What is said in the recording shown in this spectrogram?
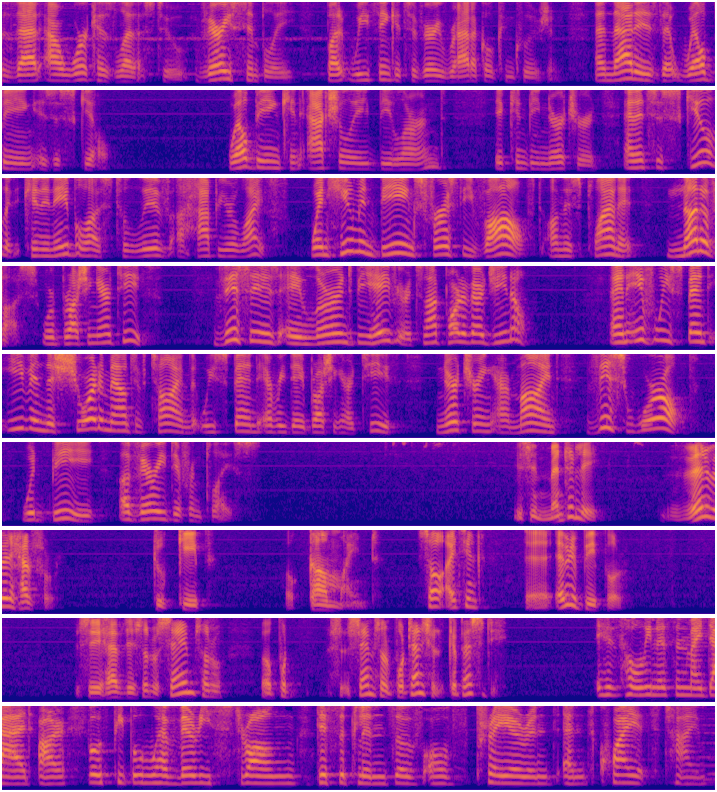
that our work has led us to, very simply, but we think it's a very radical conclusion, and that is that well being is a skill. Well being can actually be learned, it can be nurtured, and it's a skill that can enable us to live a happier life. When human beings first evolved on this planet, none of us were brushing our teeth. This is a learned behavior, it's not part of our genome. And if we spent even the short amount of time that we spend every day brushing our teeth, nurturing our mind, this world would be a very different place. You see, mentally, very, very helpful to keep a calm mind. So I think every people, see, have this sort of same sort of uh, same sort of potential capacity. His Holiness and my dad are both people who have very strong disciplines of, of prayer and, and quiet time.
